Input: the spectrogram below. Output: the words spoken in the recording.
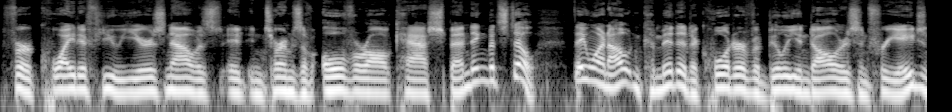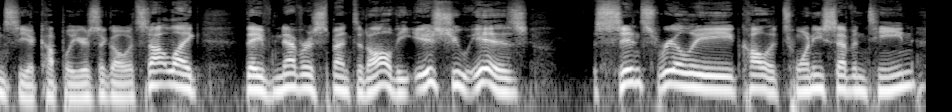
for quite a few years now as in terms of overall cash spending but still they went out and committed a quarter of a billion dollars in free agency a couple years ago. It's not like they've never spent it all. The issue is since really call it 2017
